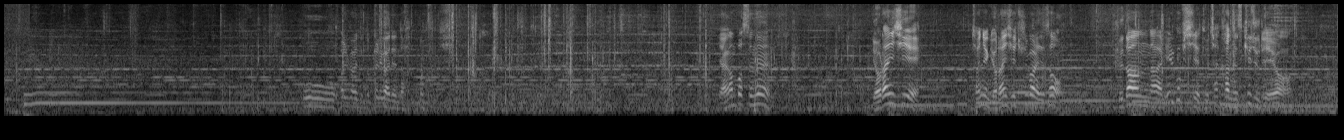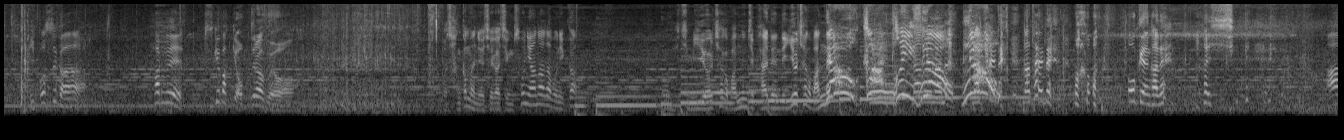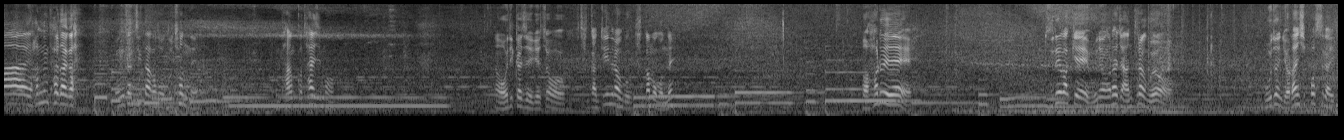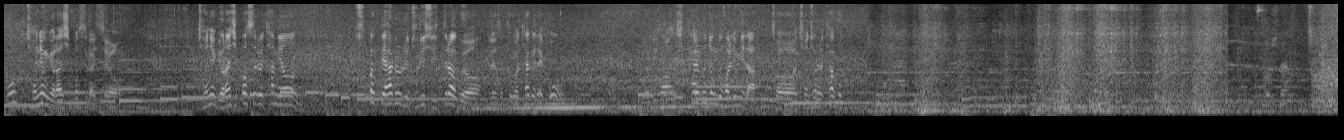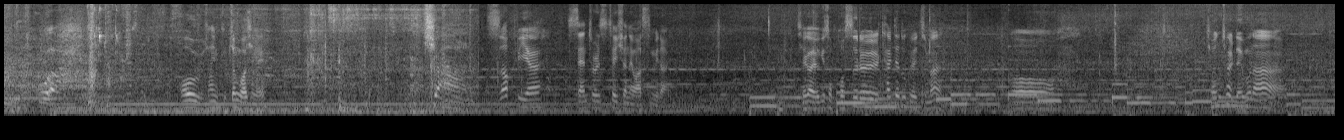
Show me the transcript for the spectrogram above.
오 빨리 가야 된다 빨리 가야 된다. 야간 버스는 11시에 저녁 11시에 출발해서 그 다음날 7시에 도착하는 스케줄이에요. 이 버스가 하루에 두 개밖에 없더라고요. 어, 잠깐만요 제가 지금 손이 하나다 보니까 어, 지금 이 열차가 맞는지 봐야 되는데 이 열차가 맞네? No! God, please, no! 나 타야 No! 돼. 나 타야 돼. 어, 어 그냥 가네. 아이씨. 아 한눈 팔다가 영상 찍다가 저 놓쳤네. 다음 거 타야지 뭐. 아, 어디까지 얘기했죠? 잠깐 뛰느라고 다 까먹었네. 어, 하루에 두 대밖에 운영을 하지 않더라고요. 오전 11시 버스가 있고 저녁 11시 버스가 있어요. 저녁 11시 버스를 타면 숙박비 하루를 줄일 수 있더라고요. 그래서 그걸 타게 됐고 여기서 한 18분 정도 걸립니다. 저 전철을 타고. 우와. 어우, 사장님 급정거 하시네. 차. 소피아 센트럴 스테이션에 왔습니다. 제가 여기서 버스를 탈 때도 그랬지만 어 전철 내부나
